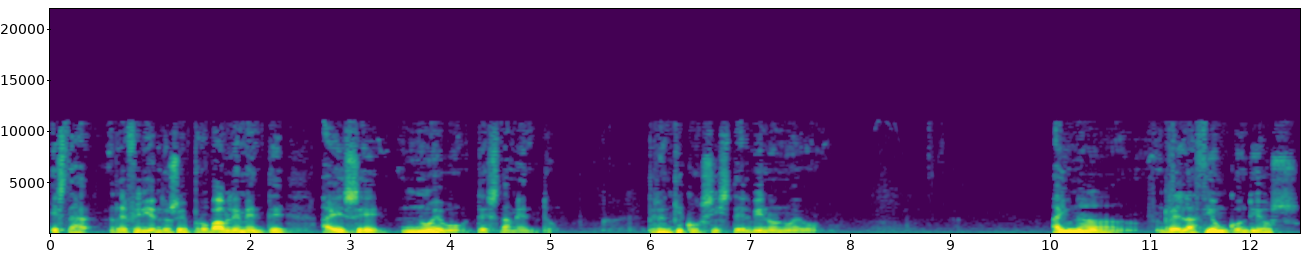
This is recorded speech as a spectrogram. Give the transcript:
Está refiriéndose probablemente a ese Nuevo Testamento. Pero ¿en qué consiste el vino nuevo? hay una relación con Dios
